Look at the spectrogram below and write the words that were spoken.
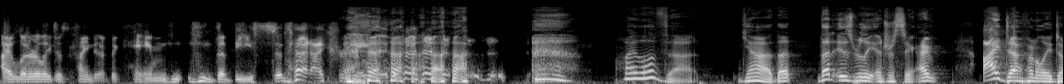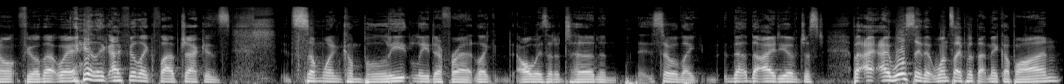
I literally just kind of became the beast that I created. I love that. Yeah, that that is really interesting. I I definitely don't feel that way. like I feel like Flapjack is someone completely different, like always at a ten, and so like the the idea of just. But I, I will say that once I put that makeup on,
